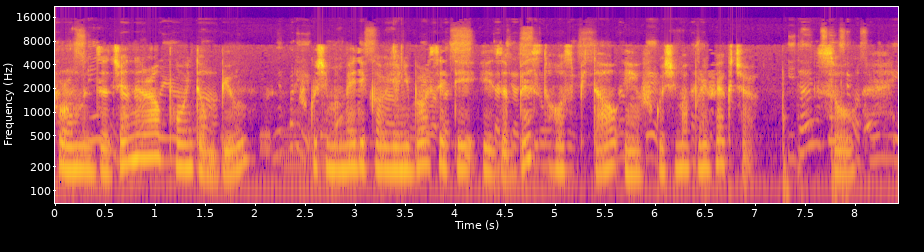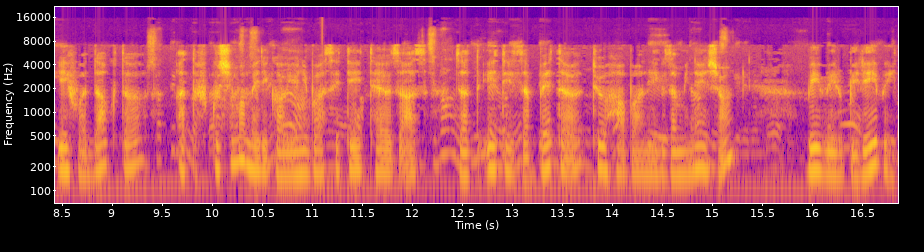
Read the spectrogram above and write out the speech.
from the general point of view, Fukushima Medical University is the best hospital in Fukushima Prefecture. So, if a doctor at Fukushima Medical University tells us that it is better to have an examination, we will believe it.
